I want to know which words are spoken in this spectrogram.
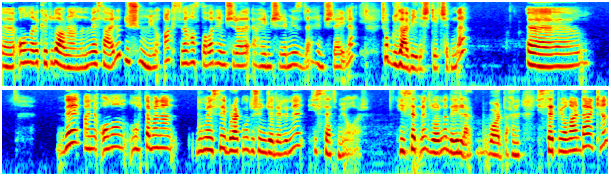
e, onlara kötü davrandığını vesaire düşünmüyor. Aksine hastalar hemşire hemşiremizle, hemşireyle çok güzel bir ilişki içinde. Ee, ve hani onun muhtemelen bu mesleği bırakma düşüncelerini hissetmiyorlar. Hissetmek zorunda değiller bu arada. Hani hissetmiyorlar derken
